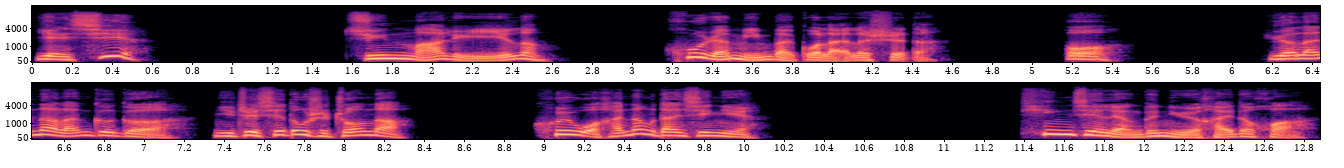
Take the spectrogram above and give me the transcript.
演戏？军马吕一愣，忽然明白过来了似的。哦，原来纳兰哥哥，你这些都是装的，亏我还那么担心你。听见两个女孩的话，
